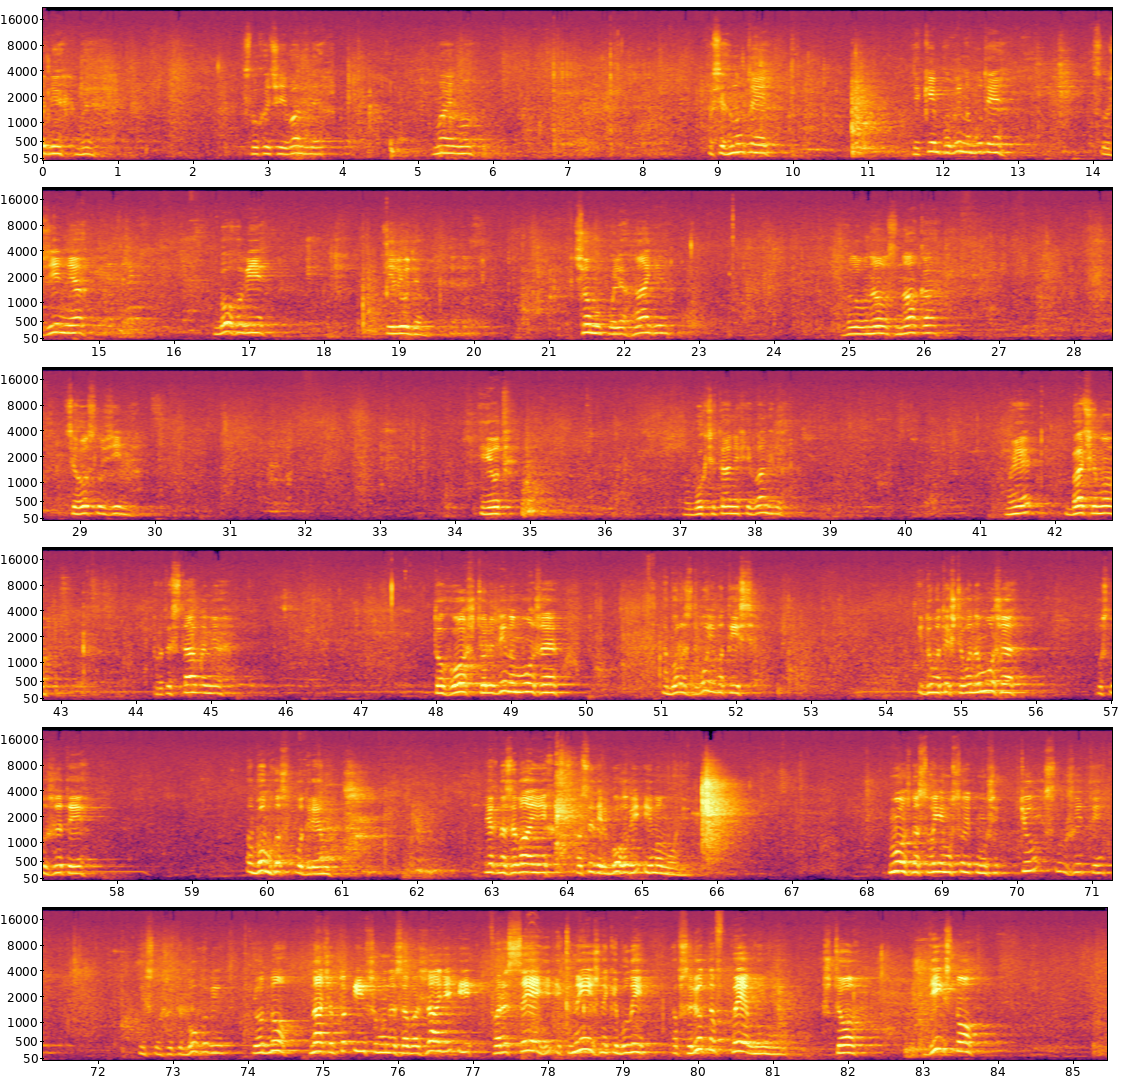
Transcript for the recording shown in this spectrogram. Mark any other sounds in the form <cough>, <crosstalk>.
Сьогодні ми, слухаючи Євангелія, маємо осягнути, яким повинно бути служіння Богові і людям. В чому полягає головна ознака цього служіння. І от в обох читаннях Євангелія ми бачимо протиставлення того, що людина може або роздвоюватись і думати, що вона може послужити обом господарям, як називає їх Спаситель Богові і Мамоні. Можна своєму суетному життю служити і служити Богові. І одно, начебто іншому не заважає, і фарисеї, і книжники були абсолютно впевнені, що дійсно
